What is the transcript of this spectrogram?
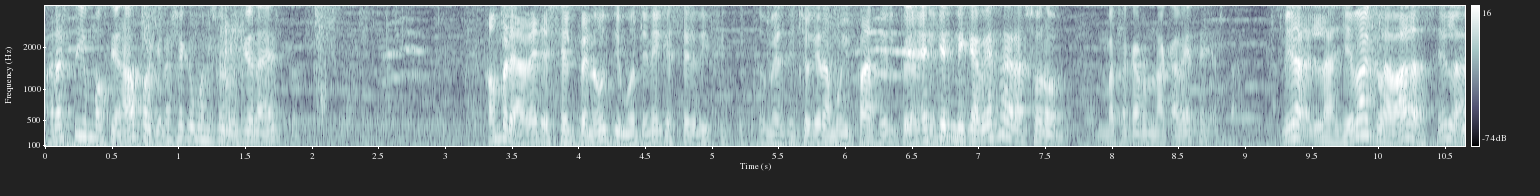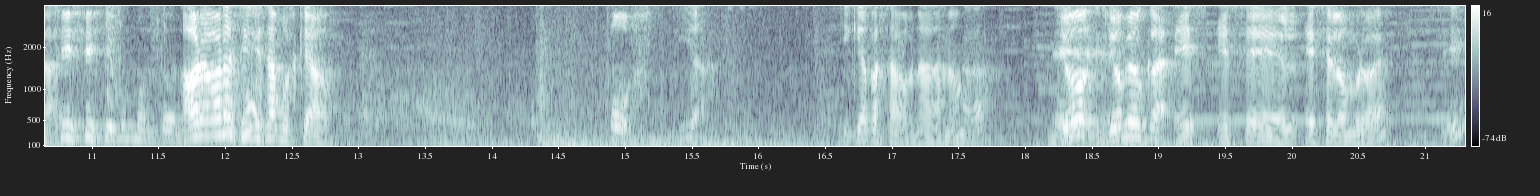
Ahora estoy emocionado porque no sé cómo se soluciona esto. Hombre, a ver, es el penúltimo, tiene que ser difícil. Tú me has dicho que era muy fácil, pero. es que en mi cabeza era solo machacar una cabeza y ya está. Mira, las lleva clavadas, eh. las- sí, llevo un montón. Ahora, ahora sí que se ha mosqueado. Hostia. ¿Y qué ha pasado? Nada, ¿no? Nada. Yo, Eh, yo veo que es, es, el, es el hombro, ¿eh? ¿Sí?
